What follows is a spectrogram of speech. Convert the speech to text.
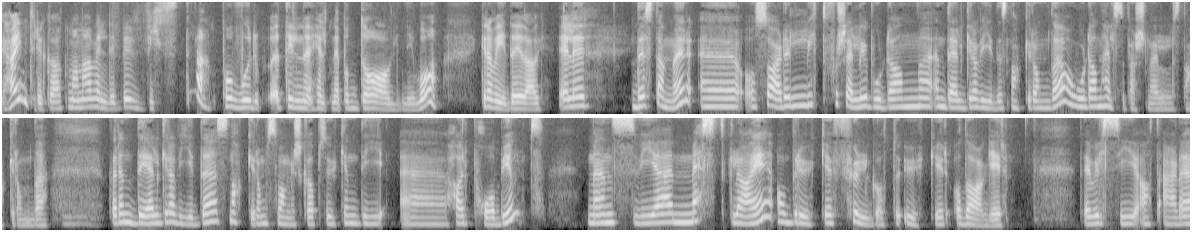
Jeg har inntrykk av at man er veldig bevisst ja, på hvor, til, helt ned på dagnivå gravide i dag, eller? Det stemmer. Eh, og så er det litt forskjellig hvordan en del gravide snakker om det, og hvordan helsepersonell snakker om det. For en del gravide snakker om svangerskapsuken de eh, har påbegynt, mens vi er mest glad i å bruke fullgåtte uker og dager. Det vil si at er det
